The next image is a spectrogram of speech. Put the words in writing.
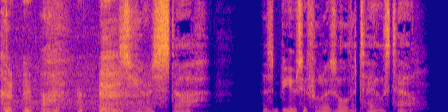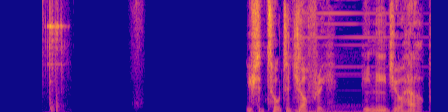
Ah, Azura's star. As beautiful as all the tales tell. You should talk to Jauffre. He needs your help.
